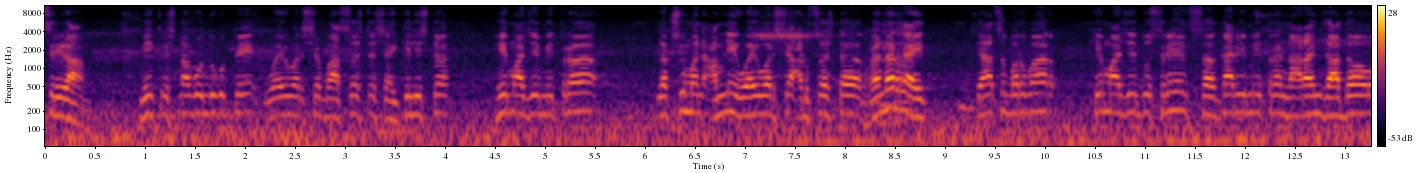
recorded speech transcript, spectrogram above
श्रीराम. मी कृष्णा गोंदुगुप्पे वय वर्ष बासष्ट सायकलिस्ट. हे माझे मित्र लक्ष्मण आमने वय वर्ष अडुसष्ट रनर आहेत. त्याचबरोबर हे माझे दुसरे सहकारी मित्र नारायण जाधव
